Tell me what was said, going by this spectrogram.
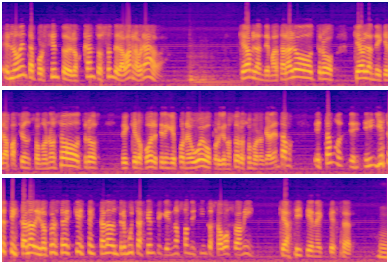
el 90% de los cantos son de la barra brava, que hablan de matar al otro, que hablan de que la pasión somos nosotros, de que los jugadores tienen que poner huevo porque nosotros somos los que alentamos. Estamos, eh, y esto está instalado, y lo peor es que está instalado entre mucha gente que no son distintos a vos o a mí, que así tiene que ser. Mm.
